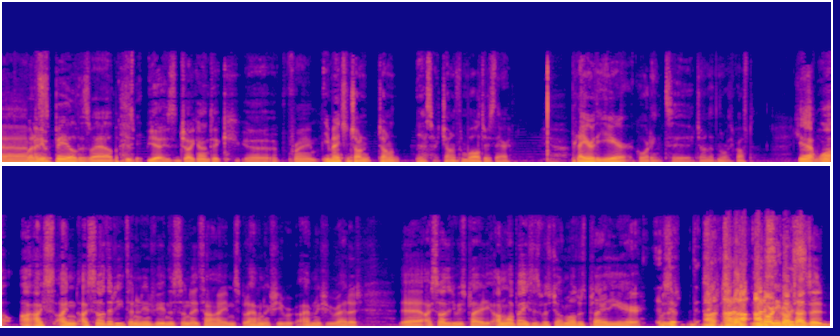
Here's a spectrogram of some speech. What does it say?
Um, Well, anyway, his build as well. But his, yeah, his gigantic uh, frame. you mentioned John, John, uh, sorry, Jonathan Walters there. Player of the year, according to Jonathan Northcroft. Yeah, what I, I, I- saw that he'd done an interview in the Sunday Times, but I haven't actually I haven't actually read it. Uh, I saw that he was player. Of the, on what basis was John Walters player of the year? Was The- it, the- hon- hon- honestly, Northcroft was- has a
